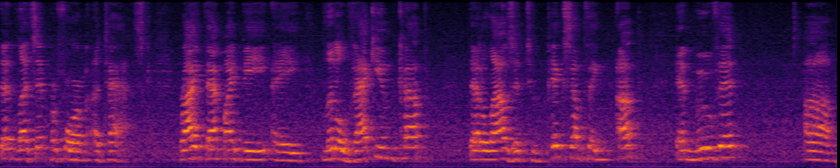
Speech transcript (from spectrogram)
that lets it perform a task, right? That might be a little vacuum cup that allows it to pick something up and move it. Um,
